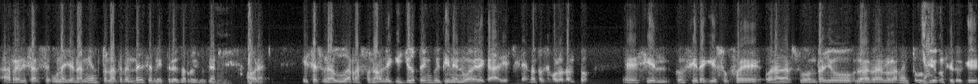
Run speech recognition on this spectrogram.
a realizarse un allanamiento en las dependencias del Ministerio de Desarrollo Social. Mm. Ahora, esa es una duda razonable que yo tengo y tiene nueve de cada diez chilenos, entonces por lo tanto, eh, si él considera que eso fue horadar su honra, yo la verdad lo lamento, porque yo considero que,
